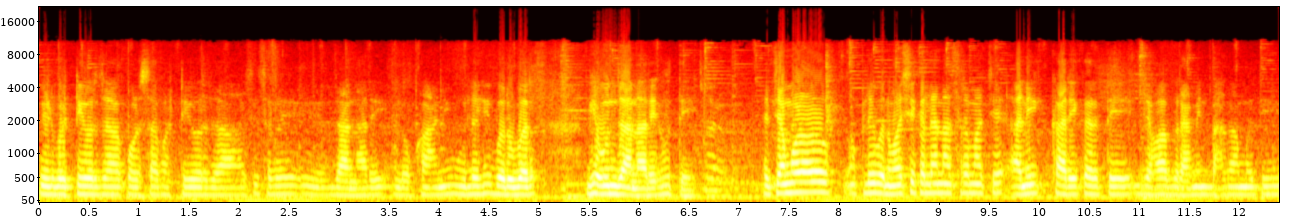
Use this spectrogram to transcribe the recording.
वीटभट्टीवर जा कोळसा भट्टीवर जा असे सगळे जाणारे लोक आणि मुलंही बरोबर घेऊन जाणारे होते. त्याच्यामुळं आपले वनवासी कल्याण आश्रमाचे अनेक कार्यकर्ते जेव्हा ग्रामीण भागामध्ये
